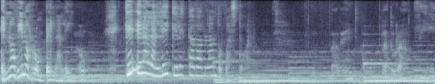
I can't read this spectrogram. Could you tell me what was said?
Él no vino a romper la ley. ¿Qué era la ley que él estaba hablando, pastor? La ley. La Torah. Sí.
